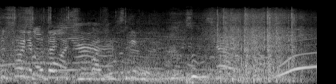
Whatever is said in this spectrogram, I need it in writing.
Ты сегодня подойдешь, Сейчас.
